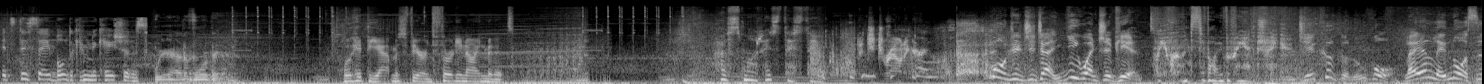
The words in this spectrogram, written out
It's disabled communications. We're out of orbit. We'll hit the atmosphere in 39 minutes. How smart is this thing? It's drowning her. 末日之战亿万制片。We won't survive re-entry. 杰克·葛伦霍、莱恩·雷诺斯。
